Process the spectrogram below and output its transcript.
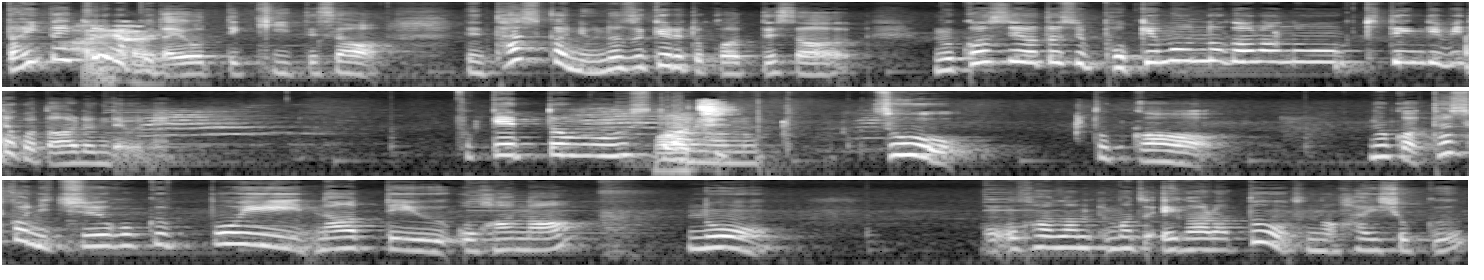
大体中国だよって聞いてさ、で確かにうなずけるとこあってさ昔私ポケモンの柄の起点毛見たことあるんだよね。ポケットモンスターのそう。とかなんか確かに中国っぽいなっていうお花のお花まず絵柄とその配色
